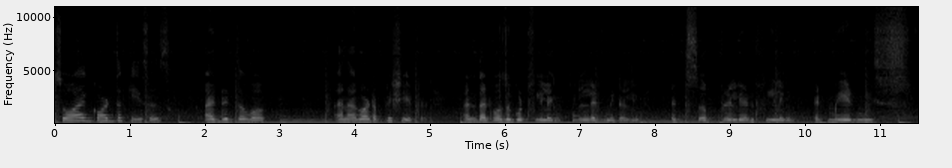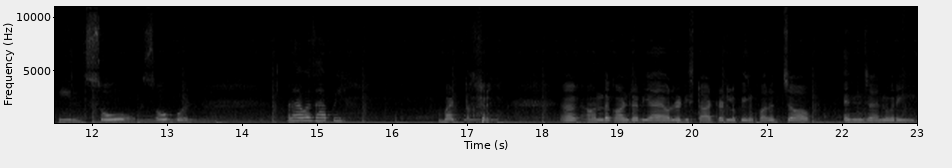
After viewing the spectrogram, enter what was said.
So I got the cases, I did the work, and I got appreciated. And that was a good feeling, let me tell you. It's a brilliant feeling. It made me feel so, so good. And I was happy. But uh, on the contrary, I already started looking for a job in January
